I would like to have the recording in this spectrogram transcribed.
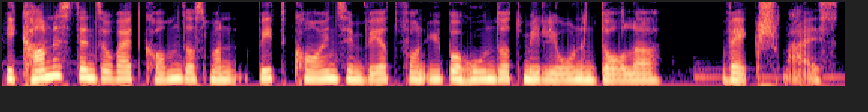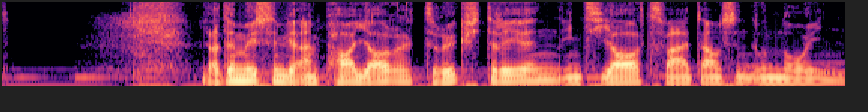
Wie kann es denn so weit kommen, dass man Bitcoins im Wert von über 100 Millionen Dollar wegschmeißt? Ja, da müssen wir ein paar Jahre zurückdrehen ins Jahr 2009.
